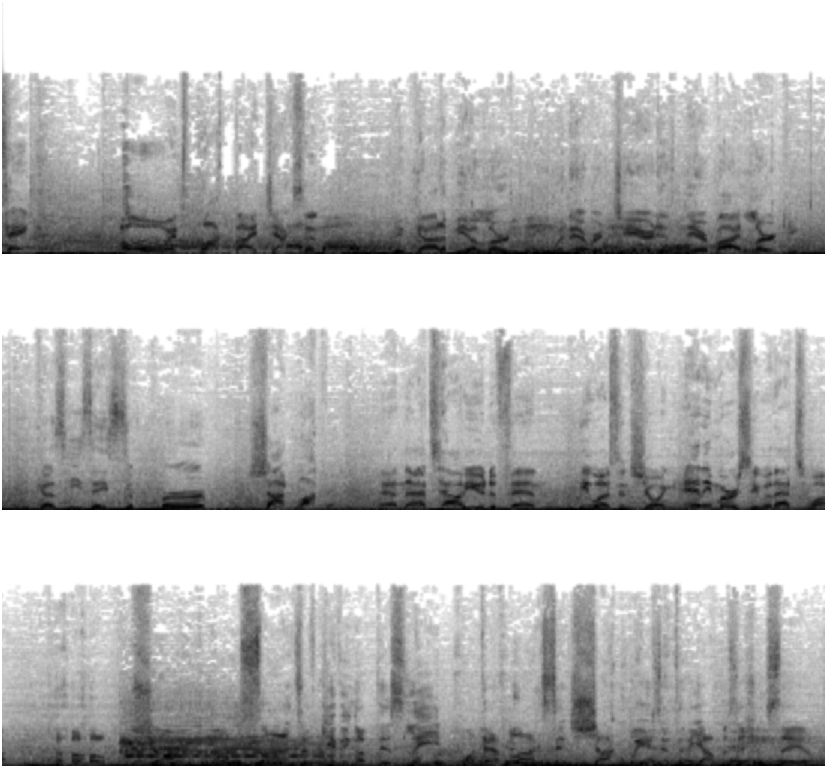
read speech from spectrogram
Take. Oh, it's blocked by Jackson. You've got to be alert whenever Jaren is nearby lurking because he's a superb shot blocker. And that's how you defend. He wasn't showing any mercy with that swat. Oh, showing no signs of giving up this lead. That block sent shockwaves into the opposition sails.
